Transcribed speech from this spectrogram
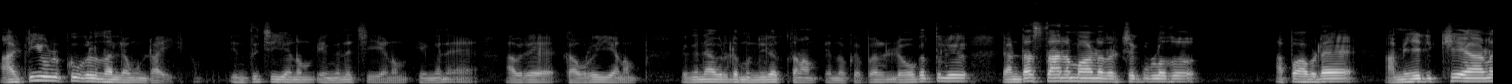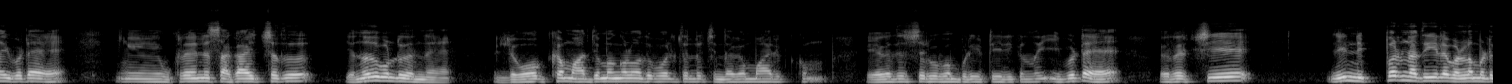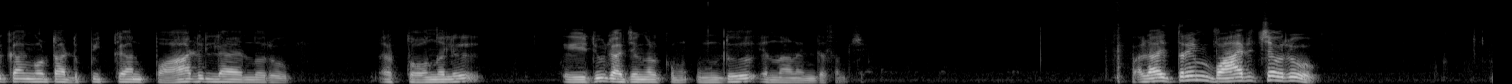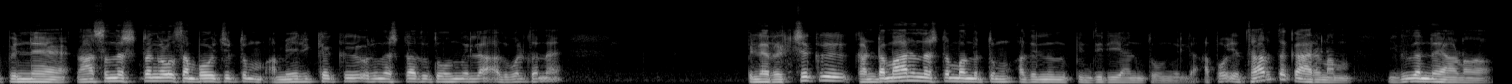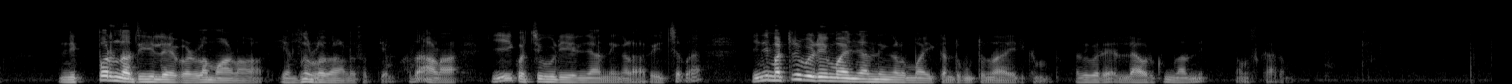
അടിയൊഴുക്കുകൾ നല്ല ഉണ്ടായിരിക്കും. എന്ത് ചെയ്യണം? എങ്ങനെ ചെയ്യണം? എങ്ങനെ അവരെ കവർ ചെയ്യണം? എങ്ങനെ അവരുടെ മുന്നിലെത്തണം? എന്നൊക്കെ. ഇപ്പം ലോകത്തിൽ രണ്ടാം സ്ഥാനമാണ് റഷ്യക്കുള്ളത്. അപ്പോൾ അവിടെ അമേരിക്കയാണ് ഇവിടെ ഉക്രൈനെ സഹായിച്ചത് എന്നതുകൊണ്ട് തന്നെ ലോക മാധ്യമങ്ങളും അതുപോലെ തന്നെ ചിന്തകന്മാർക്കും ഏകദേശ രൂപം പിടികിട്ടിയിരിക്കുന്നത് ഇവിടെ റഷ്യയെ ഈ നിപ്പർ നദിയിലെ വെള്ളമെടുക്കാൻ ഇങ്ങോട്ട് അടുപ്പിക്കാൻ പാടില്ല എന്നൊരു തോന്നൽ ഇരു രാജ്യങ്ങൾക്കും ഉണ്ട് എന്നാണ് എന്റെ സംശയം. അല്ല ഇത്രയും ഭാരിച്ച ഒരു പിന്നെ നാശനഷ്ടങ്ങൾ സംഭവിച്ചിട്ടും അമേരിക്കക്ക് ഒരു നഷ്ടം അത് തോന്നുന്നില്ല. അതുപോലെ തന്നെ പിന്നെ റഷ്യക്ക് കണ്ടമാനം നഷ്ടം വന്നിട്ടും അതിൽ നിന്ന് പിന്തിരിയാനും തോന്നുന്നില്ല. അപ്പോൾ യഥാർത്ഥ കാരണം ഇതുതന്നെയാണ് നിപ്പർ നദിയിലെ വെള്ളമാണ് എന്നുള്ളതാണ് സത്യം. അതാണ് ഈ കൊച്ചു വീഡിയോയിൽ ഞാൻ നിങ്ങളെ അറിയിച്ചത്. ഇനി മറ്റൊരു വീഡിയോയുമായി ഞാൻ നിങ്ങളുമായി കണ്ടുമുട്ടുന്നതായിരിക്കും. അതുവരെ എല്ലാവർക്കും നന്ദി. നമസ്കാരം.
